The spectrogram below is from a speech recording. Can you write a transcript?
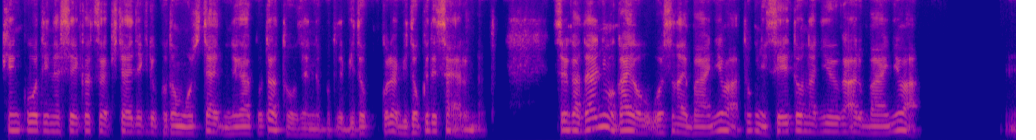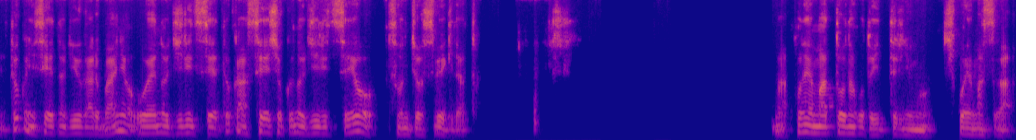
健康的な生活が期待できる子供を持ちたいと願うことは当然のことで、美徳、これは美徳でさえあるんだと。それから誰にも害を起こさない場合には、特に正当な理由がある場合には、特に正当な理由がある場合には、親の自立性とか生殖の自立性を尊重すべきだと。まあ、この辺は真っ当なことを言ってるにも聞こえますが、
